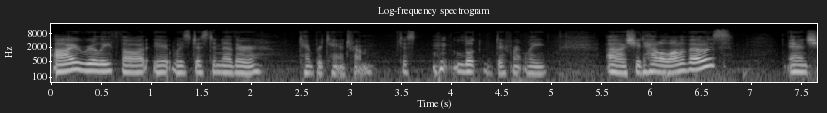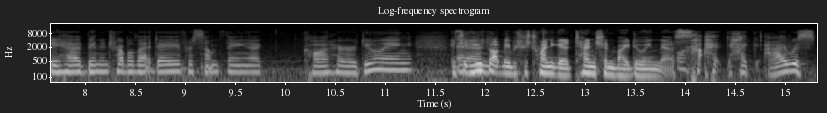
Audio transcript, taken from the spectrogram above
I really thought it was just another temper tantrum, just looked differently. Uh, she'd had a lot of those, and she had been in trouble that day for something I caught her doing. And so, you thought maybe she was trying to get attention by doing this. I, I, I was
